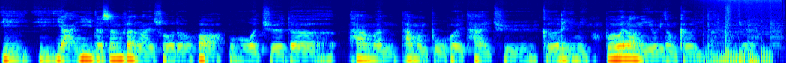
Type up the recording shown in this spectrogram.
以以亚裔的身份来说的话，我觉得他们他们不会太去隔离你，不会让你有一种隔离感。我觉得。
